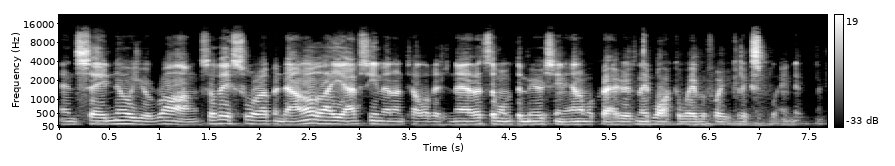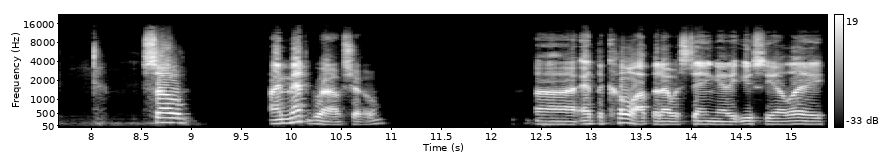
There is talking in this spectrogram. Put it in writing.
and say, no, you're wrong. So they swore up and down, oh, yeah, I've seen that on television. Yeah, that's the one with the mirror scene, Animal Crackers, and they'd walk away before you could explain it. So I met Groucho uh, at the co-op that I was staying at at UCLA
